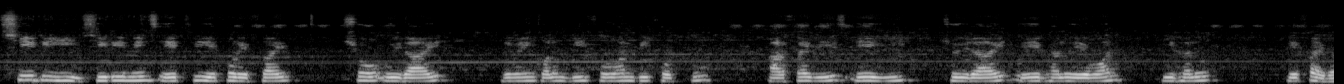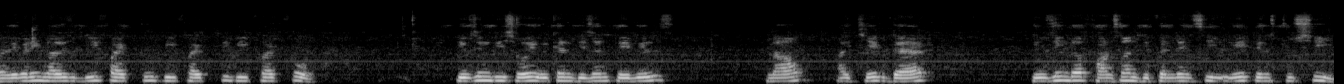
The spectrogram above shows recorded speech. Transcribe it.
CDE, CD means A3, A4, A5. So we write remaining column B41, B42. R5 is AE, so we write A value A1, E value a5 and remaining value is b52, b53, b54. Using this way we can design tables. Now I check that using the function dependency A tends to C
